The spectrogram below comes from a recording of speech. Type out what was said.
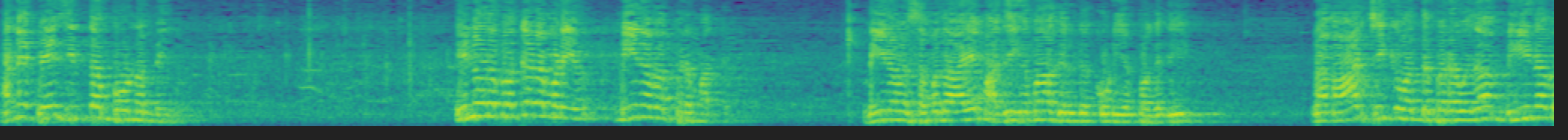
அண்ணே பேசிட்டு தான் போகணும் நீங்க இன்னொரு பக்கம் நம்முடைய மீனவ பெருமக்கள். மீனவ சமுதாயம் அதிகமாக இருக்கக்கூடிய பகுதி. நாம் ஆட்சிக்கு வந்த பிறகுதான் மீனவ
